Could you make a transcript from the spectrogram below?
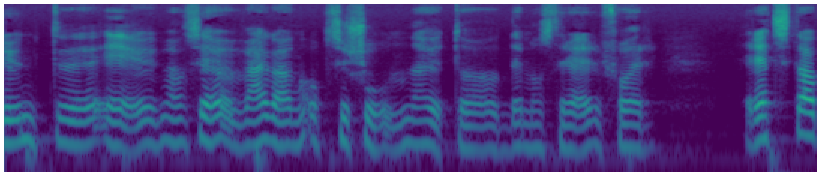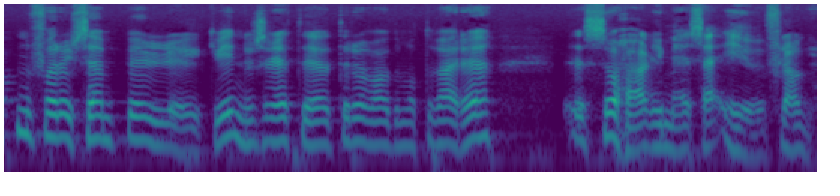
rundt EU. Man ser Hver gang opposisjonen er ute og demonstrerer for rettsstaten, f.eks., kvinners rettigheter og hva det måtte være, så har de med seg EU-flagg.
